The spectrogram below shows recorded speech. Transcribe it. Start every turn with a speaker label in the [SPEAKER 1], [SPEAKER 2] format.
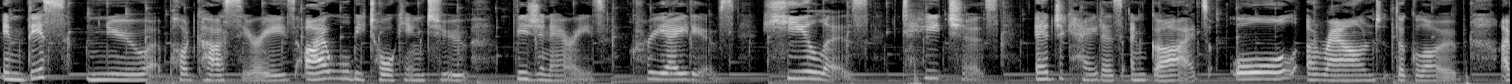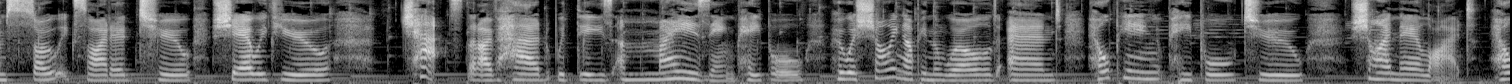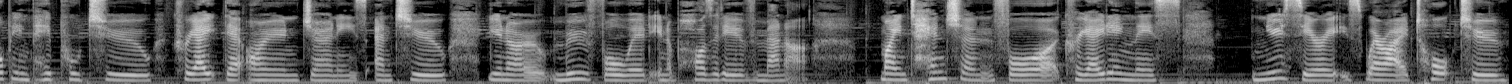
[SPEAKER 1] In this new podcast series, I will be talking to visionaries, creatives, healers, teachers, educators, and guides all around the globe. I'm so excited to share with you chats that I've had with these amazing people who are showing up in the world and helping people to shine their light, helping people to create their own journeys and to, you know, move forward in a positive manner. My intention for creating this new series where I talk to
